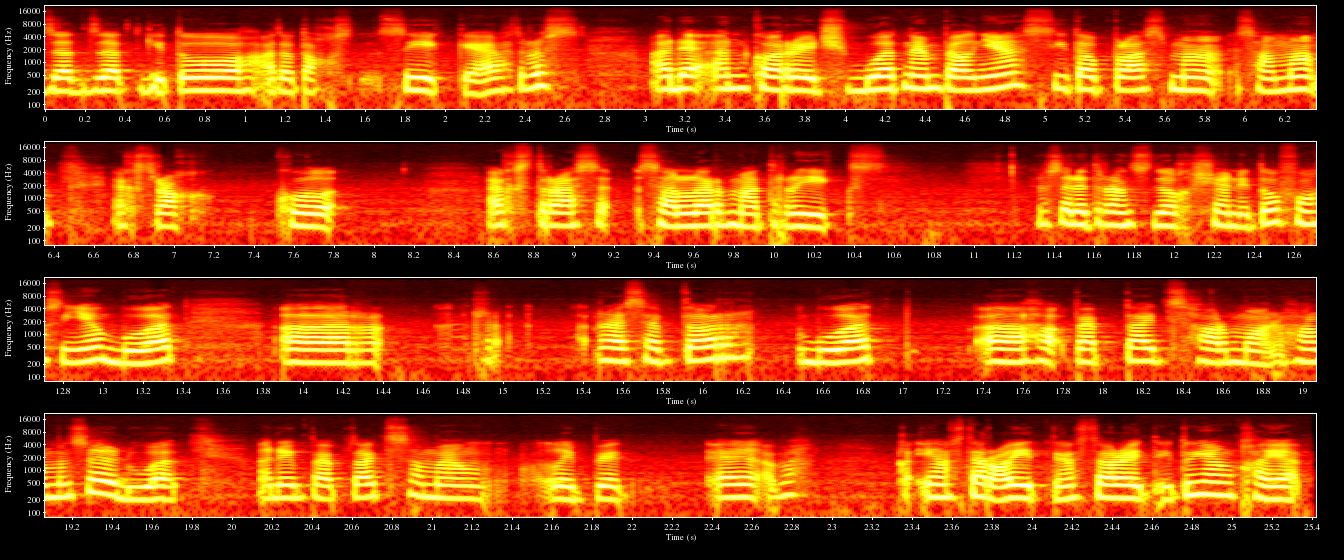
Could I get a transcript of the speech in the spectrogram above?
zat-zat gitu atau toksik ya. Terus ada encourage buat nempelnya sitoplasma sama extracellular extracellular matrix. Terus ada transduction itu fungsinya buat uh, reseptor buat uh, peptides hormon. Hormon itu ada dua. Ada yang peptide sama yang lipid. Eh apa? Yang steroid. Yang steroid itu yang kayak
